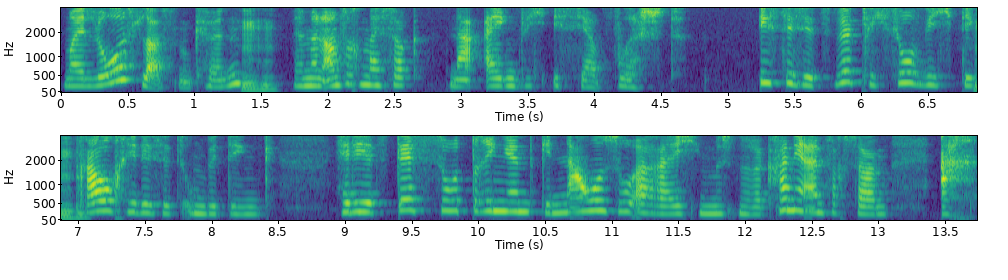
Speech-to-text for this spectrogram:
mal loslassen könnt, wenn man einfach mal sagt, na eigentlich ist ja wurscht. Ist das jetzt wirklich so wichtig? Brauche ich das jetzt unbedingt? Hätte ich jetzt das so dringend genau so erreichen müssen? Oder kann ich einfach sagen, ach,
